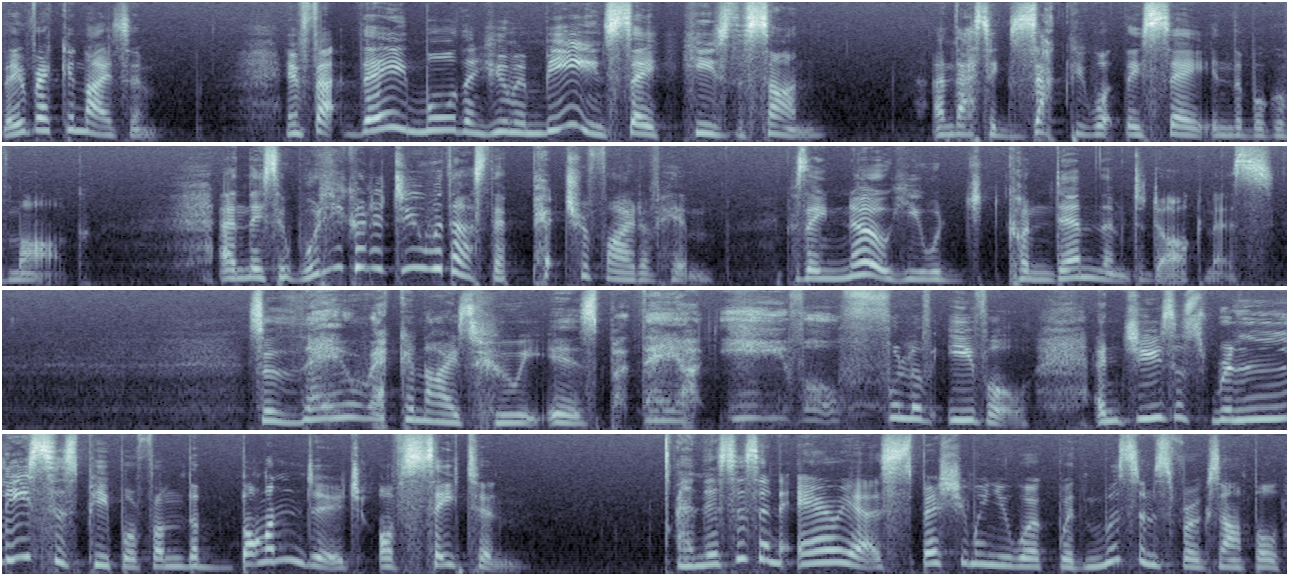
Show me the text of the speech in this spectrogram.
They recognize him. In fact, they, more than human beings, say he's the Son. And that's exactly what they say in the book of Mark. And they say, What are you going to do with us? They're petrified of him because they know he would condemn them to darkness. So they recognize who he is, but they are evil, full of evil. And Jesus releases people from the bondage of Satan. And this is an area, especially when you work with Muslims, for example,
